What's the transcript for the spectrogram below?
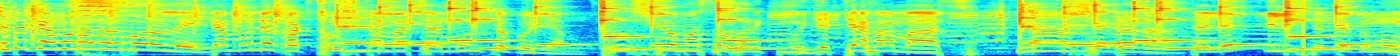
এটা কেমন আদার বলালে এটা মনে কর ঠুসকা মাছের মুন্ট কইলাম ঠুসকা মাছ আবার কি ওই যে টেফা মাছ না সেটা না ইলিশের থেকে মুখ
